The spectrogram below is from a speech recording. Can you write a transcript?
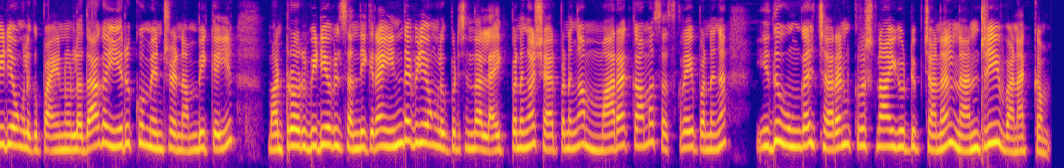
வீடியோ உங்களுக்கு பயனுள்ளதாக இருக்கும் என்ற நம்பிக்கையில் மற்றொரு வீடியோவில் சந்திக்கிறேன். இந்த வீடியோ உங்களுக்கு பிடிச்சிருந்தா லைக் பண்ணுங்கள் ஷேர் பண்ணுங்கள் மறக்காமல் சப்ஸ்கிரைப் பண்ணுங்கள் இது உங்கள் சரண் கிருஷ்ணா யூடியூப் சேனல் நன்றி வணக்கம்.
